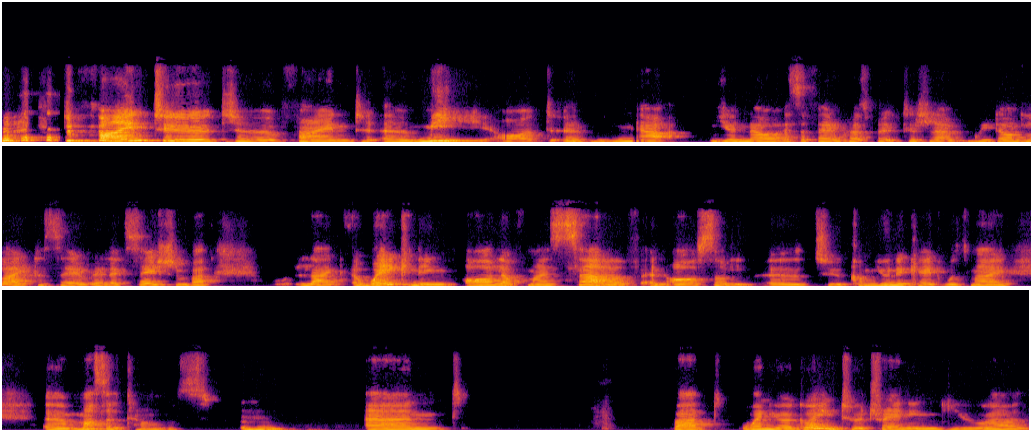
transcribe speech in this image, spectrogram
to find to to find uh, me or to, uh, yeah, you know, as a Feldenkrais practitioner, we don't like to say relaxation, but like awakening all of myself and also uh, to communicate with my uh, muscle tones. Mm-hmm. And but when you are going to a training, you are,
